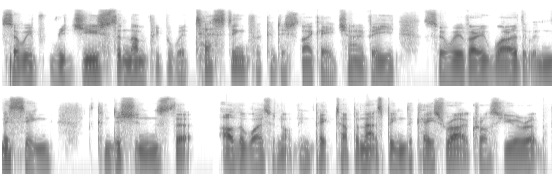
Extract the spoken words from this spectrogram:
So we've reduced the number of people we're testing for conditions like HIV. So we're very worried that we're missing conditions that otherwise would not have been picked up. And that's been the case right across Europe.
